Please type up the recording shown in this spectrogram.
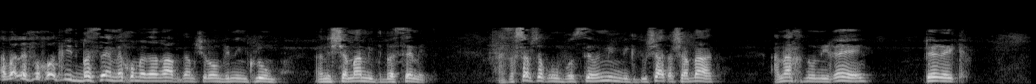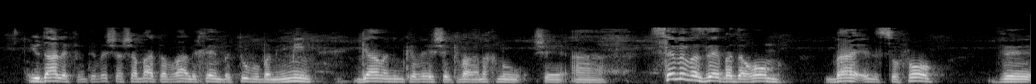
אבל לפחות להתבשם, איך אומר הרב, גם שלא מבינים כלום, הנשמה מתבשמת. אז עכשיו שאנחנו מבושמים מקדושת השבת, אנחנו נראה פרק י"א, אני מקווה שהשבת עברה עליכם בטוב ובנעימים, גם אני מקווה שכבר אנחנו, שהסבב הזה בדרום בא אל סופו, ו-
